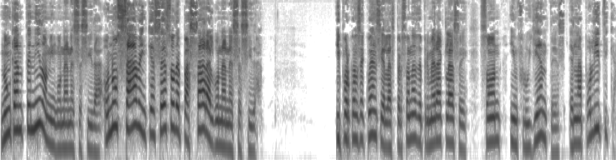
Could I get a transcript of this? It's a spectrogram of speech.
nunca han tenido ninguna necesidad o no saben qué es eso de pasar alguna necesidad. Y por consecuencia, las personas de primera clase son influyentes en la política.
